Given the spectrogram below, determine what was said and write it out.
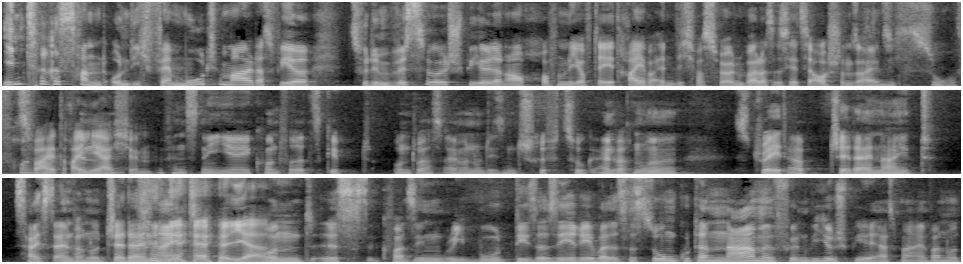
interessant und ich vermute mal, dass wir zu dem Visual-Spiel dann auch hoffentlich auf der E3 endlich was hören, weil das ist jetzt ja auch schon seit. so freuen, zwei, drei wenn- Jährchen. Wenn es eine EA-Konferenz gibt und du hast einfach nur diesen Schriftzug, einfach nur straight up Jedi Knight. Es heißt einfach nur Jedi Knight ja. und ist quasi ein Reboot dieser Serie, weil es ist so ein guter Name für ein Videospiel, erstmal einfach nur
